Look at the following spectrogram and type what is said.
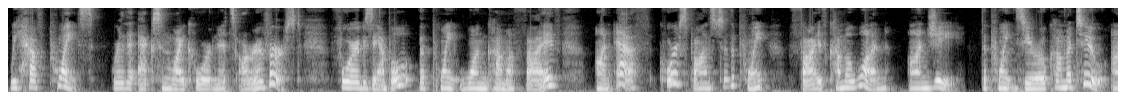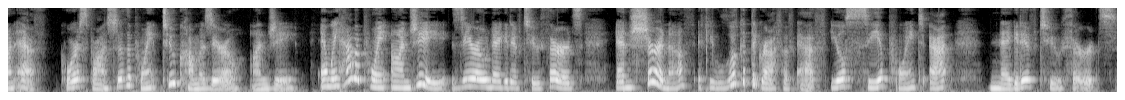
we have points where the x and y coordinates are reversed. For example, the point 1 comma 5 on f corresponds to the point 5 comma 1 on g. The point 0 comma 2 on f corresponds to the point 2 comma 0 on g. And we have a point on g, 0, negative 2 thirds, and sure enough, if you look at the graph of f, you'll see a point at negative 2 thirds,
